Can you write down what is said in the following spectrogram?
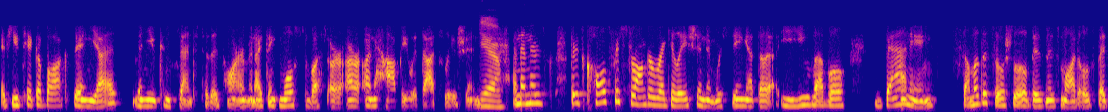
If you tick a box saying yes, then you consent to this harm. And I think most of us are, are unhappy with that solution. Yeah. And then there's there's calls for stronger regulation, and we're seeing at the EU level banning some of the social business models that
